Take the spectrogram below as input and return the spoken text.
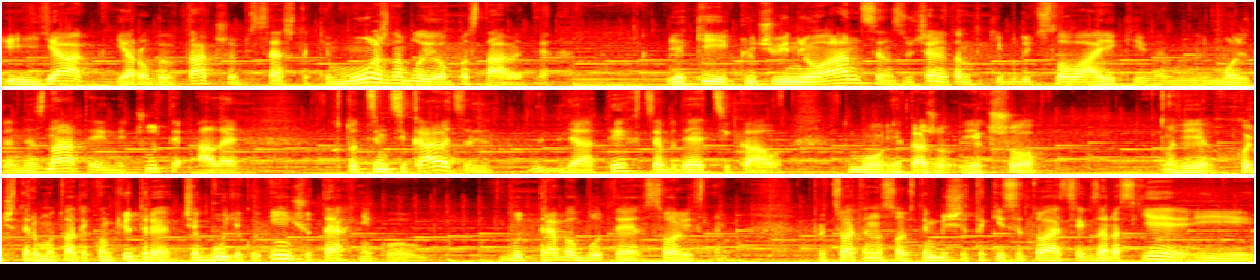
І як я робив так, щоб все ж таки можна було його поставити? Які ключові нюанси? Звичайно, там такі будуть слова, які ви можете не знати, не чути, але хто цим цікавиться, для тих це буде цікаво. Тому я кажу, якщо ви хочете ремонтувати комп'ютери чи будь-яку іншу техніку, будь, треба бути совісним, працювати на совість. Тим більше такі ситуації, як зараз є, і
